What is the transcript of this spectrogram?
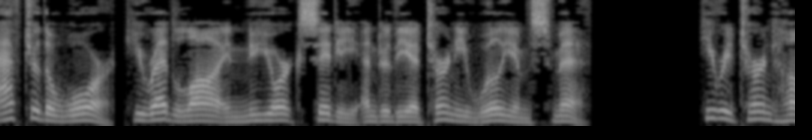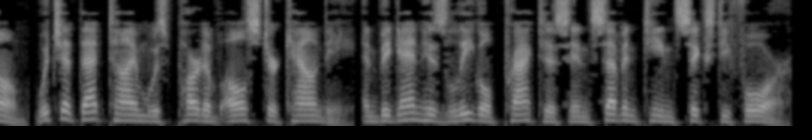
After the war, he read law in New York City under the attorney William Smith. He returned home which at that time was part of Ulster County and began his legal practice in 1764.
